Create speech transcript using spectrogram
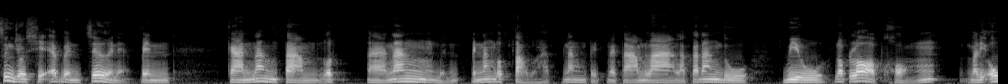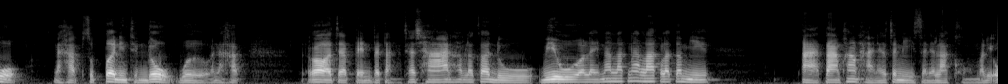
ซึ่ง Yoshi Adventure เนี่ยเป็นการนั่งตามรถนั่งเหมือนเป็นนั่งรถเต่าอครับนั่งไปไปตามราง แล้วก็นั่งดูวิวรอบๆของ Mario นะครับ Super Nintendo World นะครับ ก็จะเป็นไปต่างช้าๆครับแล้วก็ดูวิวอะไรน่ารักน่ารักแล้วก็มีอ่าตามข้างทางเนี่ยก็จะมีสัญลักษณ์ของมาริโอ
